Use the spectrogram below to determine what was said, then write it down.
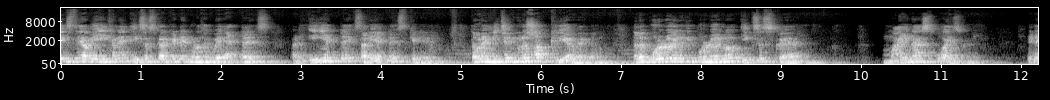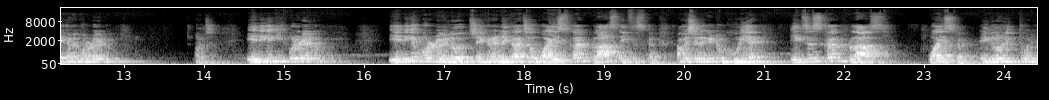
এক্স দিয়ে আমি এইখানে এক্স স্কয়ার কেটে পড়ে থাকবে একটা এক্স আর এই একটা এক্স আর এই একটা এক্স কেটে গেল। তারপরে নিচেরগুলো সব ক্লিয়ার হয়ে গেল। তাহলে পড়ে রইল কি? পড়ে রইল X square minus Y square এটা এখানে পড়ে রইল আচ্ছা এদিকে কি পড়ে রইল এদিকে পড়ে রইল হচ্ছে এখানে লেখা আছে Y square plus X square আমি সেটাকে একটু ঘুরিয়ে X square plus Y square এগুলো লিখতে পারি?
